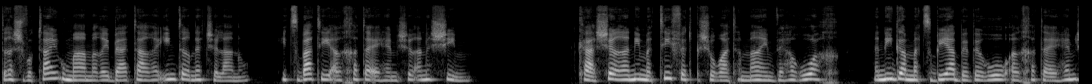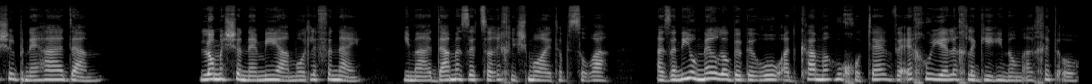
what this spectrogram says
דרשבותיי ומאמרי באתר האינטרנט שלנו, הצבעתי על חטאיהם של אנשים. כאשר אני מטיף את פשורת המים והרוח, אני גם מצביע בבירור על חטאיהם של בני האדם. לא משנה מי יעמוד לפניי, אם האדם הזה צריך לשמוע את הבשורה, אז אני אומר לו בבירור עד כמה הוא חוטא ואיך הוא ילך לגיהינום על חטאו.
